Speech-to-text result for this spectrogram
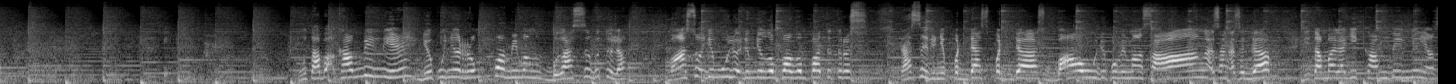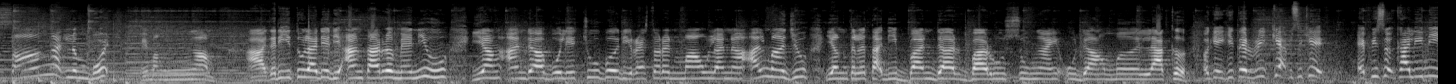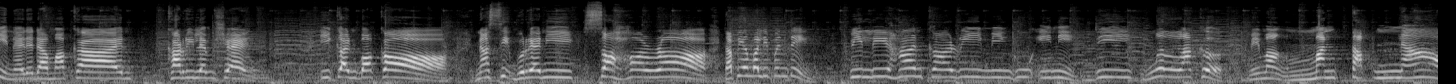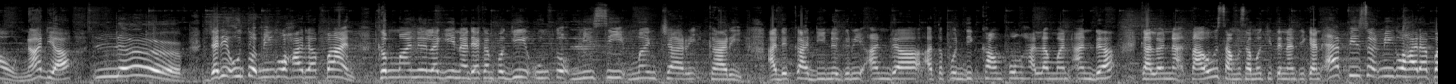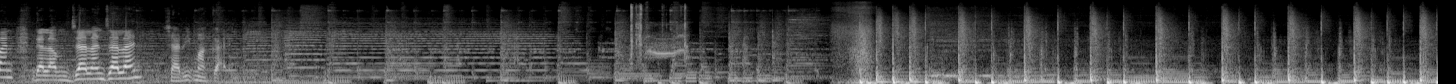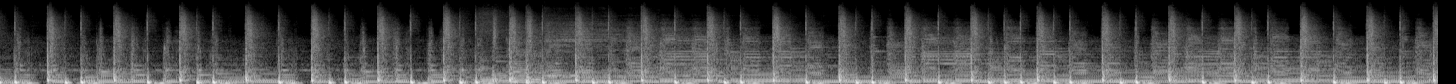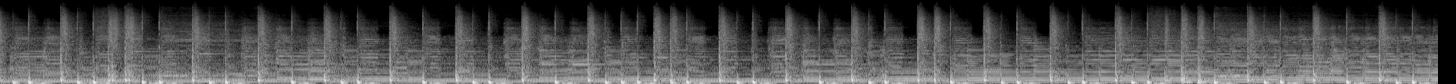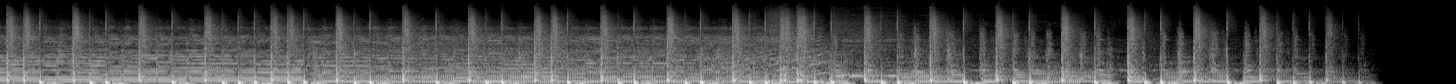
Murtabak kambing ni eh, dia punya rempah memang berasa betul lah. Masuk je mulut dia punya rempah-rempah tu terus rasa dia pedas-pedas, bau dia pun memang sangat-sangat sedap. Ditambah lagi kambingnya yang sangat lembut, memang ngam. Ha, jadi itulah dia di antara menu yang anda boleh cuba di restoran Maulana Al-Maju yang terletak di Bandar Baru Sungai Udang Melaka. Okey, kita recap sikit. Episod kali ni Nada dah makan kari lamb shank, ikan bakar, nasi biryani Sahara. Tapi yang paling penting, pilihan kari minggu ini di Melaka memang mantap now. Nadia love. Jadi untuk minggu hadapan, ke mana lagi Nadia akan pergi untuk misi mencari kari? Adakah di negeri anda ataupun di kampung halaman anda? Kalau nak tahu, sama-sama kita nantikan episod minggu hadapan dalam Jalan-Jalan Cari Makan.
